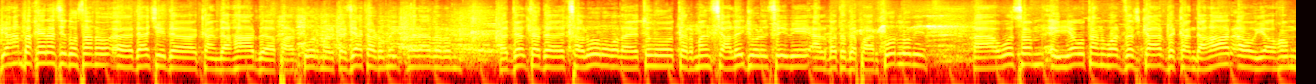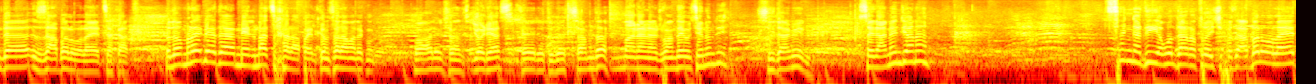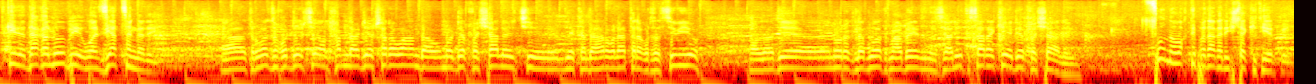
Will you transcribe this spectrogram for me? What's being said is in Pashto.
بیا هم بخیر اوسئ دوستانو دا چې د کندهار د پارکور مرکزي اکاډمۍ کې قرار لرم دلته د څلورو ولایتونو ترمنځ سیالۍ جوړې شوې وې البته د پارکور لوبې اوس هم یو تن ورزشکار د کندهار او یو هم د زابل ولایت څخه لومړی بیا د میلمه څخه راپیل کوم سلام علیکم وعلیکم سلام جوړ یاست خیر طبیعت سم ده مننه ژوندی اوسې نوم دې سیدامین سیدامین جانه څنګه دی اول دا راته وایي چې په زابل ولایت کې د دغه لوبې وضعیت څنګه دی تر اوسه خو ډېر ښه الحمدلله ډېر ښه روان ده او موږ ډېر خوشحاله چې د کندهار ولایت ته راغورځول سوي یو او د دې نورو کلبونو تر مابین د سیالۍ په سره کې ډېر خوشحاله یو څونه وخت په دغه رشته کې تېر کړئ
